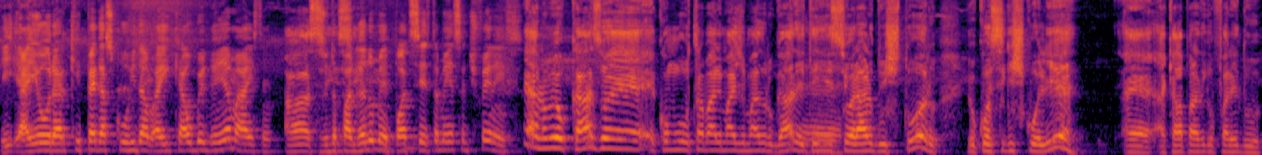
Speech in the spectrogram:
E aí é o horário que pega as corridas, aí que a Uber ganha mais, né? Ah, Você sim. tá sim. pagando menos, pode ser também essa diferença. É, no meu caso, é, é como eu trabalho mais de madrugada e É. tem esse horário do estouro, eu consigo escolher é, aquela parada que eu falei do.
